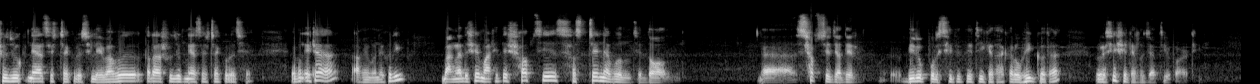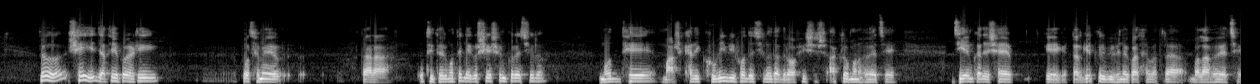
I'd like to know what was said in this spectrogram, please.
সুযোগ নেওয়ার চেষ্টা করেছিল, এভাবেও তারা সুযোগ নেওয়ার চেষ্টা করেছে। এবং এটা আমি মনে করি বাংলাদেশের মাটিতে সবচেয়ে সাস্টেনেবল যে দল সবচেয়ে যাদের বিরূপ পরিস্থিতিতে টিকে থাকার অভিজ্ঞতা রয়েছে, সেটা হলো জাতীয় পার্টি। তো সেই জাতীয় পার্টি প্রথমে তারা অতীতের মতো নেগোসিয়েশন করেছিল। মধ্যে মাসখানি খুবই বিপদে ছিল, তাদের অফিসে আক্রমণ হয়েছে। জিএম কাদের সাহেবকে টার্গেট করে বিভিন্ন কথাবার্তা বলা হয়েছে।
